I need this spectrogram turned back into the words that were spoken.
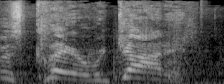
Alpha's clear, we got it!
